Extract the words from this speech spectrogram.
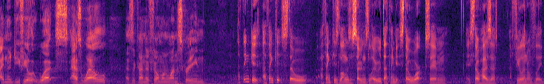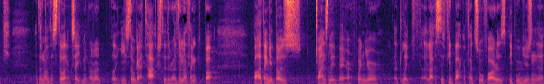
I know. Do you feel it works as well as a kind of film on one screen? I think it. I think it's still. I think as long as it sounds loud, I think it still works. Um, it still has a, a, feeling of like, I don't know. There's still an excitement or a, like you still get attached to the rhythm. I think, but but I think it does translate better when you're like that's the feedback I've had so far is people using the,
